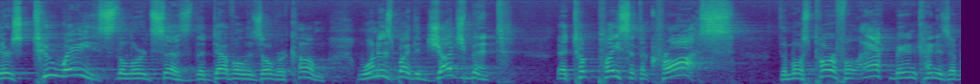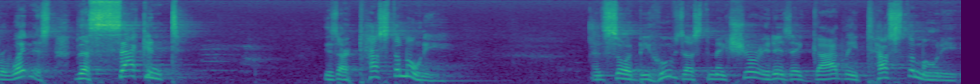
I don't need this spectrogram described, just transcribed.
There's two ways, the Lord says, the devil is overcome. One is by the judgment that took place at the cross, the most powerful act mankind has ever witnessed. The second is our testimony. And so it behooves us to make sure it is a godly testimony,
